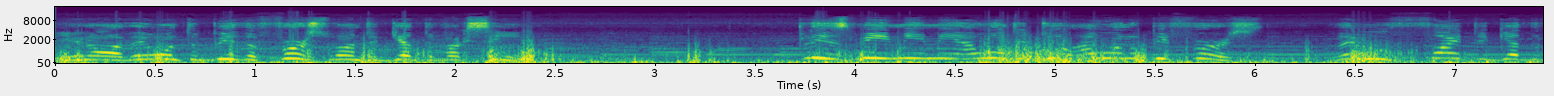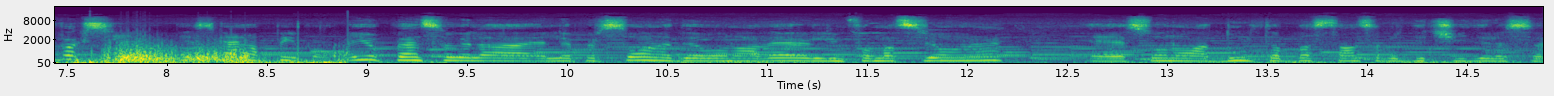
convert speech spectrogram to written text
You know, they want to be the first one to get the vaccine. Please, me, me, me, I want to do, I want to be first. They will fight to get the vaccine, this kind of people. Io penso che la- le persone devono avere l'informazione e sono adulte abbastanza per decidere se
